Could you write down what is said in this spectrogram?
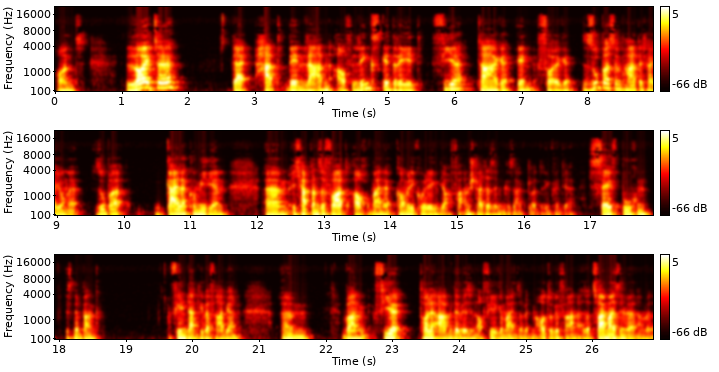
Und Leute, der hat den Laden auf links gedreht. Vier Tage in Folge. Super sympathischer Junge, super geiler Comedian. Ähm, ich habe dann sofort auch meine Comedy-Kollegen, die auch Veranstalter sind, gesagt, Leute, den könnt ihr safe buchen, ist eine Bank. Vielen Dank, lieber Fabian. Ähm, waren vier tolle Abende. Wir sind auch viel gemeinsam mit dem Auto gefahren. Also zweimal sind wir, haben wir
